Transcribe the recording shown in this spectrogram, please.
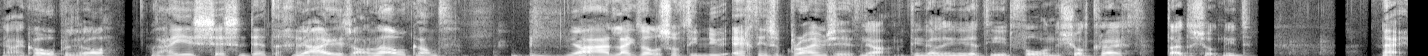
Ja, ik hoop het wel. Want hij is 36, hè? Ja, hij is al aan de oude kant. Ja. Maar het lijkt wel alsof hij nu echt in zijn prime zit. Ja, ik denk alleen niet dat hij het volgende shot krijgt. Title shot niet. Nee,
